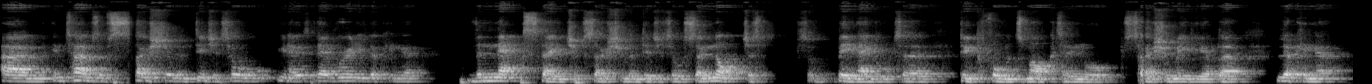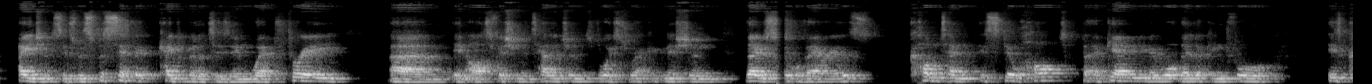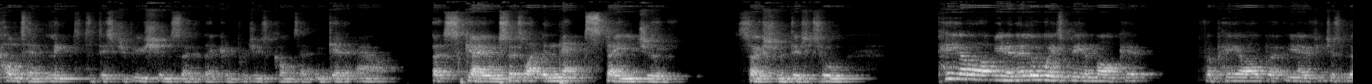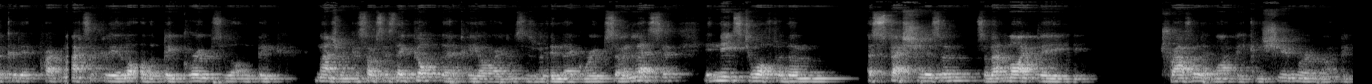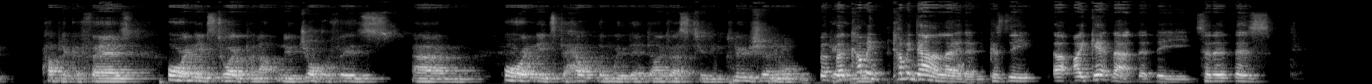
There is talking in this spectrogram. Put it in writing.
Um, in terms of social and digital, you know, they're really looking at the next stage of social and digital. So not just sort of being able to do performance marketing or social media, but looking at agencies with specific capabilities in Web3, um, in artificial intelligence, voice recognition, those sort of areas. Content is still hot, but again, you know what they're looking for is content linked to distribution so that they can produce content and get it out at scale. So it's like the next stage of social and digital. PR, you know, there'll always be a market for PR, but you know, if you just look at it pragmatically, a lot of the big groups, a lot of the big management consultants, they've got their PR agencies within their group. So unless it, it needs to offer them a specialism, so that might be travel, it might be consumer, it might be public affairs, or it needs to open up new geographies, um, or it needs to help them with their diversity and inclusion. Or but but coming coming down a layer then, because the uh, I get that that the so that there's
